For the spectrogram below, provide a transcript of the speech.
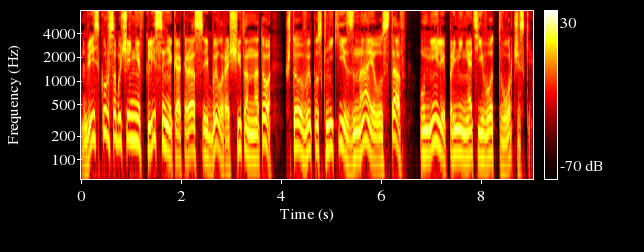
весь курс обучения в Клиссоне как раз и был рассчитан на то, что выпускники, зная устав, умели применять его творчески,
